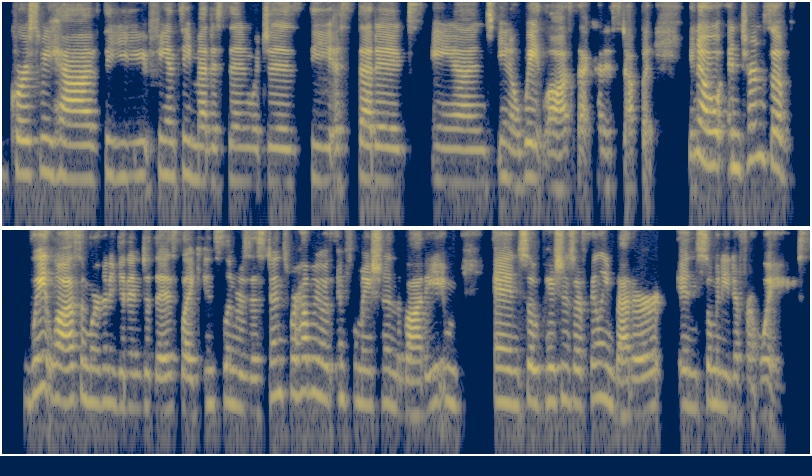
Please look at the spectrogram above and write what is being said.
of course we have the fancy medicine which is the aesthetics and you know weight loss that kind of stuff. But you know in terms of weight loss and we're going to get into this like insulin resistance we're helping with inflammation in the body and, and so patients are feeling better in so many different ways.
